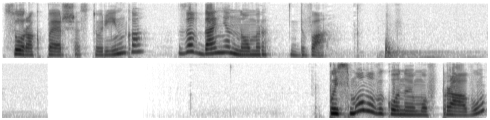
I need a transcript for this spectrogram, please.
41 сторінка, завдання номер 2. Письмово виконуємо вправу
